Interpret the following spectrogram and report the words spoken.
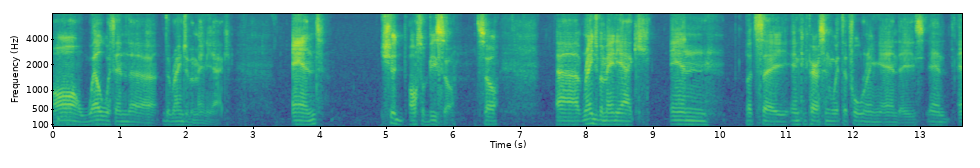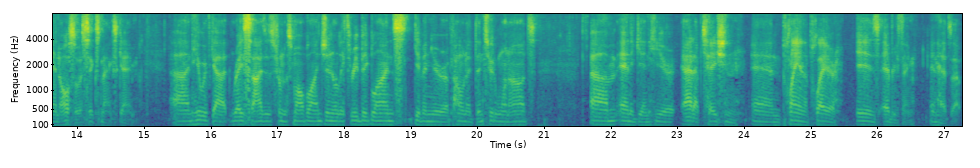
all well within the the range of a maniac, and should also be so. So, uh, range of a maniac in let's say in comparison with a full ring and a and and also a six max game. Uh, and here we've got raise sizes from the small blind, generally three big blinds, given your opponent, then two to one odds. Um, and again here, adaptation and playing the player is everything in heads up.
